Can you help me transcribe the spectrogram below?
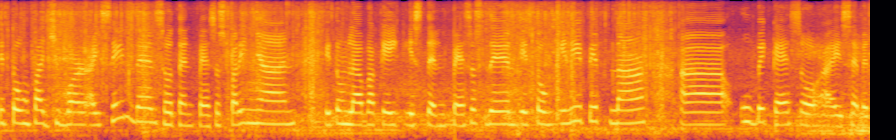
itong fudge bar ay same din. So, 10 pesos pa rin yan. Itong lava cake is 10 pesos din. Itong inipit na ah, ube keso ay 7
